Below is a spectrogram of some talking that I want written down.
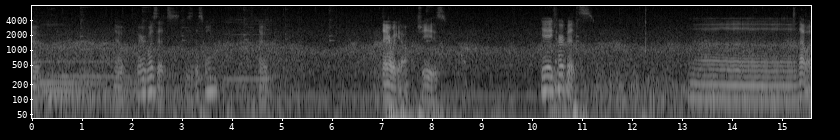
Nope. Nope. Where was it? Is it this one? Nope. There we go. Jeez. Yay, carpets! Uh, that one.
